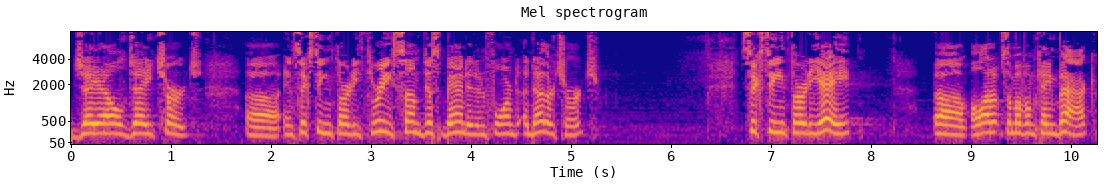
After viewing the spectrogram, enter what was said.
JLJ church, uh, in 1633, some disbanded and formed another church. 1638, uh, a lot of, some of them came back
